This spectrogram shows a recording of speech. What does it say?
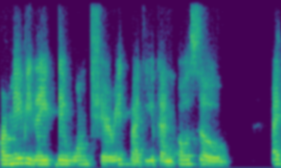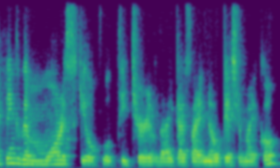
Or maybe they, they won't share it but you can also i think the more skillful teacher like as i know geshe michael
